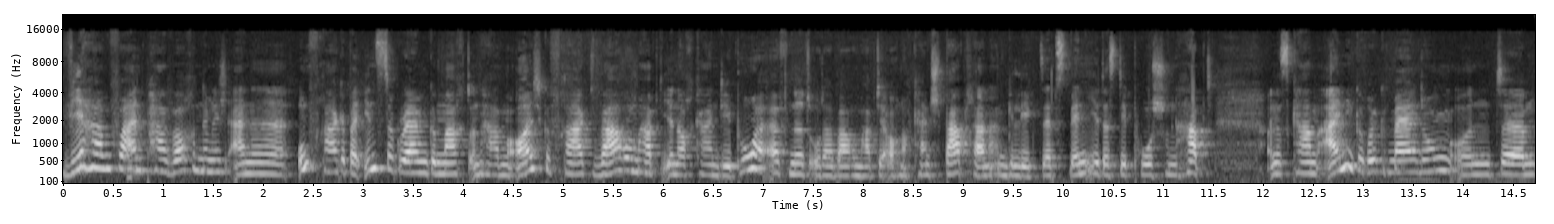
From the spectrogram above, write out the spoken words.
Wir haben vor ein paar Wochen nämlich eine Umfrage bei Instagram gemacht und haben euch gefragt, warum habt ihr noch kein Depot eröffnet oder warum habt ihr auch noch keinen Sparplan angelegt, selbst wenn ihr das Depot schon habt. Und es kamen einige Rückmeldungen und ähm,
